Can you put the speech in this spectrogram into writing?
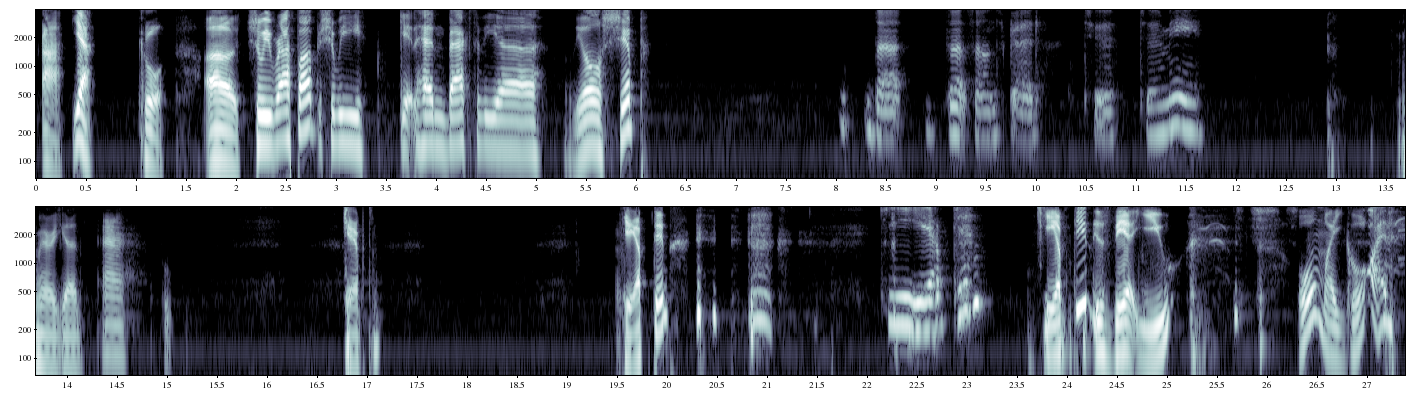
ah, yeah, cool. Uh, should we wrap up? Should we get heading back to the uh the old ship? That that sounds good to to me. Very good. Ah. Captain. Captain? Captain. Captain, is that you? oh my god.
